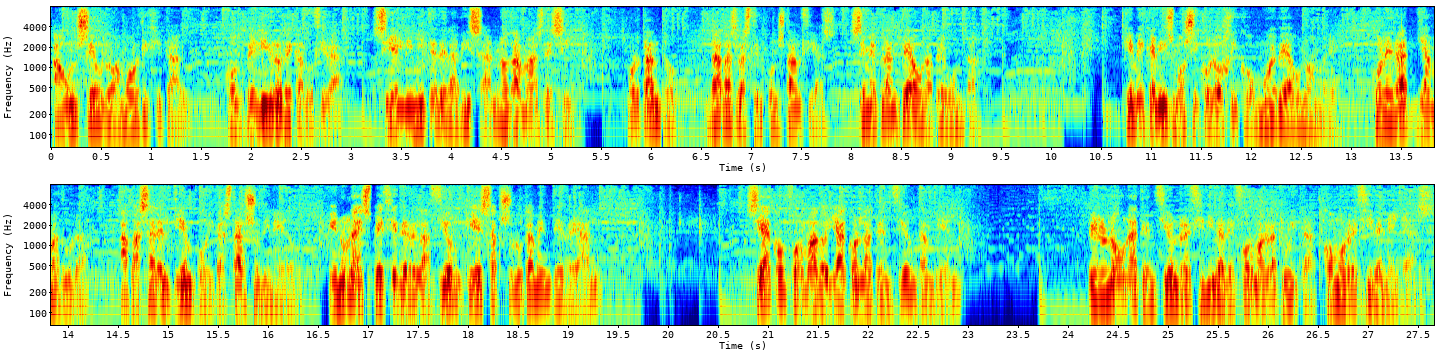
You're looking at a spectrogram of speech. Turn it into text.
A un pseudo amor digital, con peligro de caducidad, si el límite de la visa no da más de sí. Por tanto, dadas las circunstancias, se me plantea una pregunta. ¿Qué mecanismo psicológico mueve a un hombre, con edad ya madura, a pasar el tiempo y gastar su dinero, en una especie de relación que es absolutamente irreal? ¿Se ha conformado ya con la atención también? Pero no una atención recibida de forma gratuita como reciben ellas.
